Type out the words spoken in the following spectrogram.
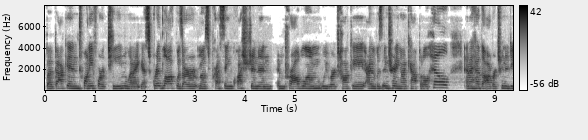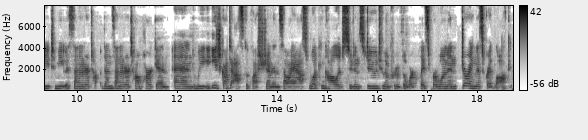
But back in 2014, when I guess gridlock was our most pressing question and, and problem, we were talking, I was interning on Capitol Hill and I had the opportunity to meet with Senator, then Senator Tom Harkin. And we each got to ask a question. And so I asked, what can college students do to improve the workplace for women during this gridlock?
